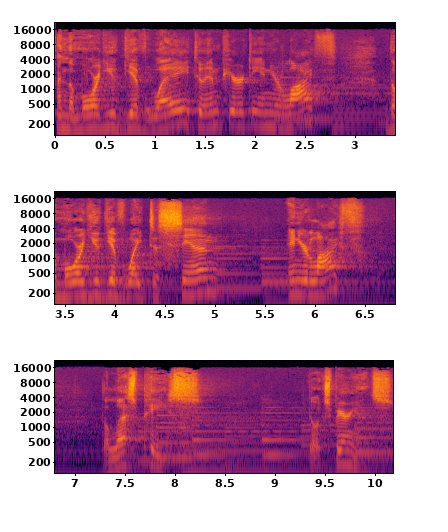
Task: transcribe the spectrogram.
And the more you give way to impurity in your life, the more you give way to sin in your life, the less peace you'll experience.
